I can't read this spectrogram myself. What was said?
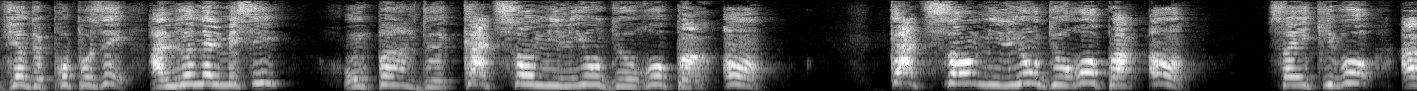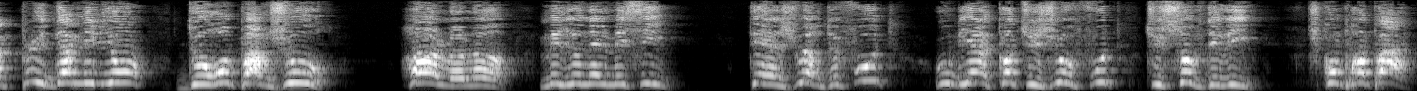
vient de proposer à Lionel Messi? On parle de 400 millions d'euros par an. 400 millions d'euros par an. Ça équivaut à plus d'un million d'euros par jour. Oh là là, mais Lionel Messi, t'es un joueur de foot ou bien quand tu joues au foot, tu sauves des vies? Je comprends pas.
